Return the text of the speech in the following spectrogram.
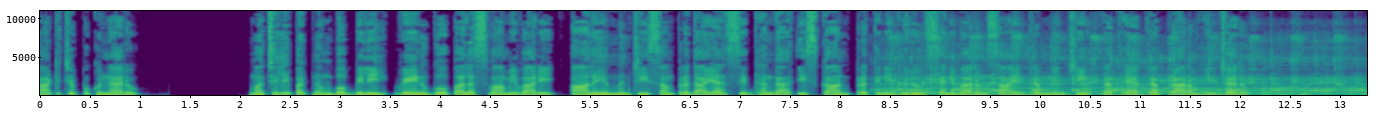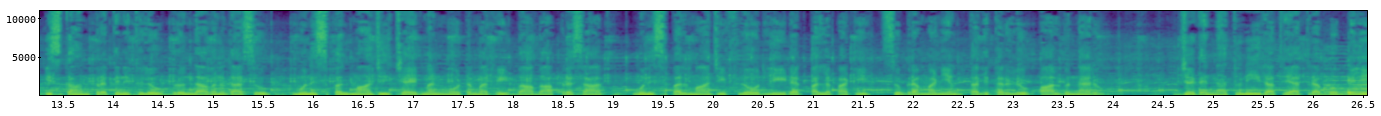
చాటి చెప్పుకున్నారు. మచిలీపట్నం బొబ్బిలి వేణుగోపాలస్వామివారి ఆలయం నుంచి సంప్రదాయ సిద్ధంగా ఇస్కాన్ ప్రతినిధులు శనివారం సాయంత్రం నుంచి రథయాత్ర ప్రారంభించారు. ఇస్కాన్ ప్రతినిధులు బృందావనదాసు మున్సిపల్ మాజీ చైర్మన్ మోటమర్రి బాబా ప్రసాద్ మున్సిపల్ మాజీ ఫ్లోర్ లీడర్ పల్లపాటి సుబ్రహ్మణ్యం తదితరులు పాల్గొన్నారు. జగన్నాథుని రథయాత్ర బొబ్బిలి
